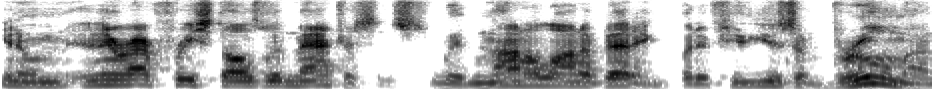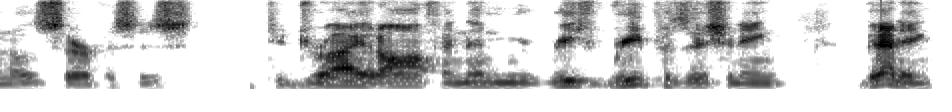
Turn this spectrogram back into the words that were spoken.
you know and there are free stalls with mattresses with not a lot of bedding but if you use a broom on those surfaces to dry it off and then re- repositioning bedding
